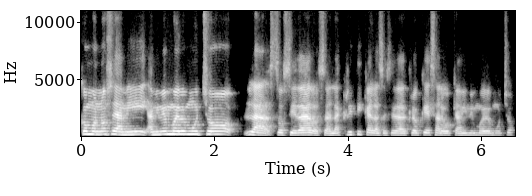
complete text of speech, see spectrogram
como no sé, a mí, a mí me mueve mucho la sociedad, o sea, la crítica a la sociedad, creo que es algo que a mí me mueve mucho,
